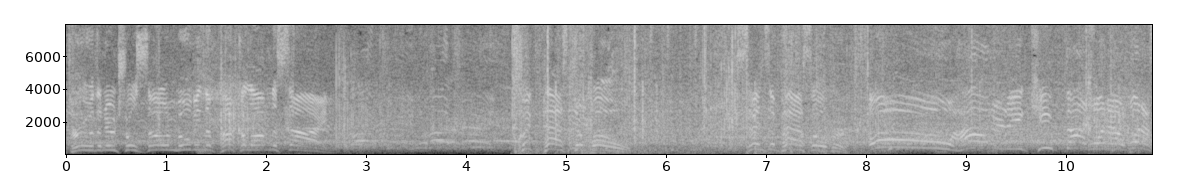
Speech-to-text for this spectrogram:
Through the neutral zone, moving the puck along the side. Quick pass to Bow. Sends a pass over. Oh, how did he keep that one out? What a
